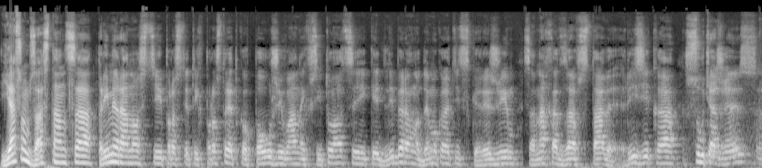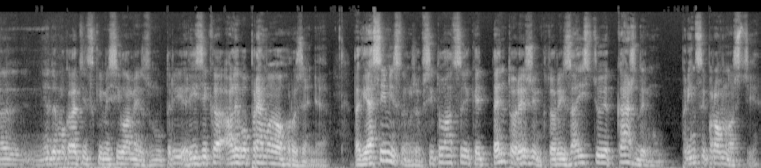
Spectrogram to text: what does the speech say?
Ja som zastanca primeranosti proste tých prostriedkov používaných v situácii, keď liberálno-demokratický režim sa nachádza v stave rizika, súťaže s e, nedemokratickými silami znútri, rizika alebo priamo ohrozenia. Tak ja si myslím, že v situácii, keď tento režim, ktorý zaistuje každému princíp rovnosti.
